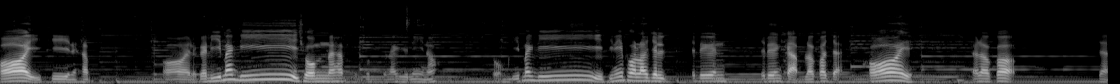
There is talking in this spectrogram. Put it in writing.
คอยอีกทีนะครับ คอยแล้วก็ดีมากดีชมนะครับสมมุติสุนัขอยู่นี่เนาะชมดีมากดี ทีนี้พอเราจะจะเดินจะเดินกลับเราก็จะคอย แล้วเราก็จะ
